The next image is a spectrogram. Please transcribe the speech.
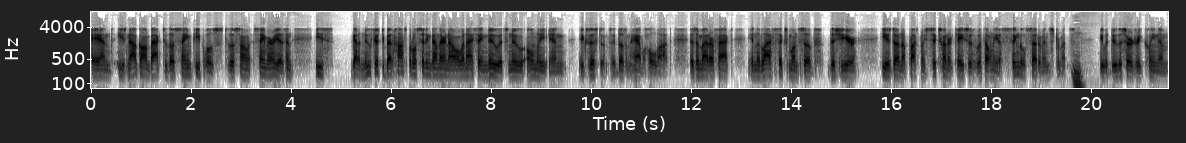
and he's now gone back to those same peoples, to those same areas, and he's got a new 50 bed hospital sitting down there now. When I say new, it's new only in existence. It doesn't have a whole lot. As a matter of fact, in the last six months of this year, he has done approximately 600 cases with only a single set of instruments. Mm. He would do the surgery, clean them,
